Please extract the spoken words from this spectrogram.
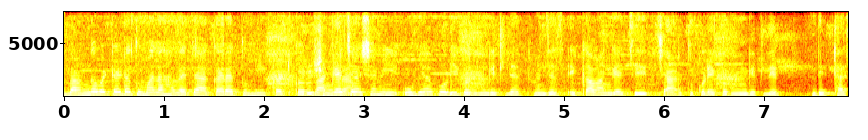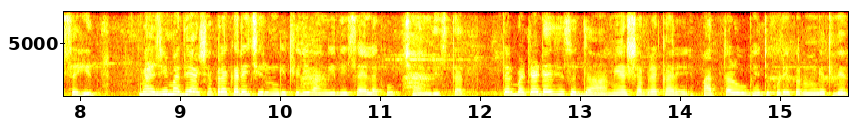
वांग बटाटा तुम्हाला हव्या त्या आकारात तुम्ही कट करू शकता. वांग्याच्या अशा मी उभ्या फोडी करून घेतल्यात म्हणजेच एका वांग्याचे चार तुकडे करून घेतलेत देठासहित. भाजीमध्ये अशा प्रकारे चिरून घेतलेली वांगी दिसायला खूप छान दिसतात. तर बटाट्याचे सुद्धा मी अशा प्रकारे पातळ उभे तुकडे करून घेतलेत.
